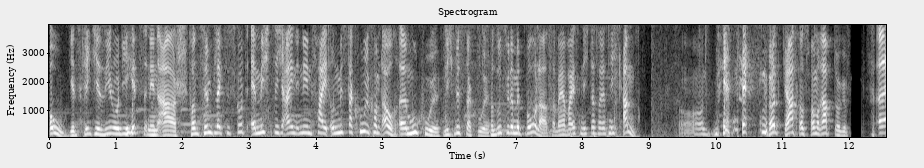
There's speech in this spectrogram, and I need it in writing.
Oh, jetzt kriegt hier Zero die Hits in den Arsch. Von Simplex ist gut. Er mischt sich ein in den Fight. Und Mr. Cool kommt auch. Äh, Mu Cool. Nicht Mr. Cool. Versucht wieder mit Bolas. Aber er weiß nicht, dass er es nicht kann. Und währenddessen wird Gatos vom Raptor gefickt. Äh,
